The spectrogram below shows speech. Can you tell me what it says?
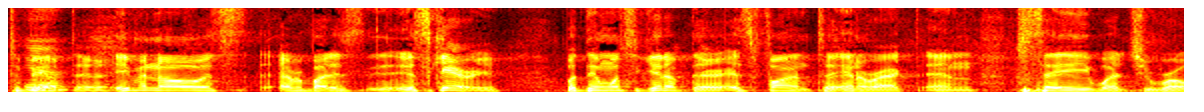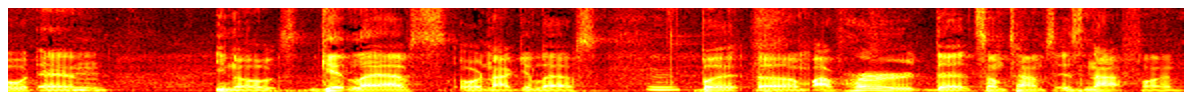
to be Yeah. up there, even though it's everybody's it's scary. But then once you get up there, it's fun to interact and say what you wrote and you know get laughs or not get laughs. But um, I've heard that sometimes it's not fun.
